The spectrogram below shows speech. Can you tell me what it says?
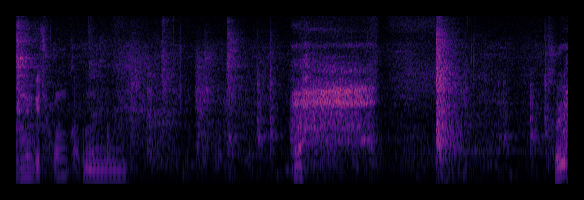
있는 게 좋은 것 같아. 음. 하나, 둘,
